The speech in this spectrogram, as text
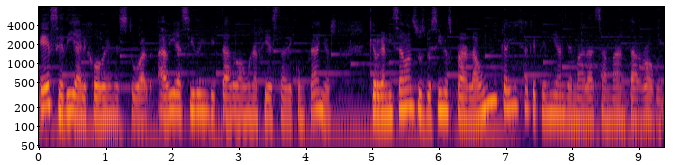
Ese día el joven Stuart había sido invitado a una fiesta de cumpleaños que organizaban sus vecinos para la única hija que tenían llamada Samantha Robin.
